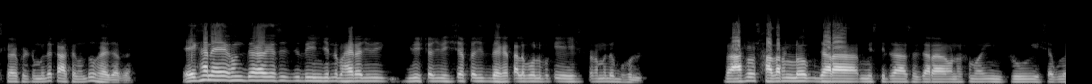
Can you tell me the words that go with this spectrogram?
স্কোয়ার ফিটের মধ্যে কাজটা কিন্তু হয়ে যাবে। এখানে এখন দেখা গেছে যদি ইঞ্জিনের ভাইরা যদি জিনিসটা যদি হিসাবটা যদি দেখে, তাহলে বলব কি এই হিসাবটার মধ্যে ভুল। আসলে সাধারণ লোক যারা মিস্ত্রিরা আছে, যারা অনেক সময় ইন্ট্রু হিসাবগুলো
